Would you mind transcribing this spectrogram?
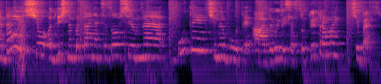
Гадаю, що одвічне питання це зовсім не бути чи не бути, а дивитися з субтитрами чи без.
